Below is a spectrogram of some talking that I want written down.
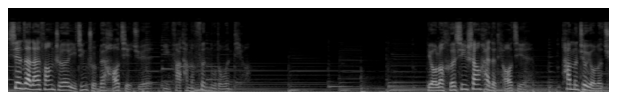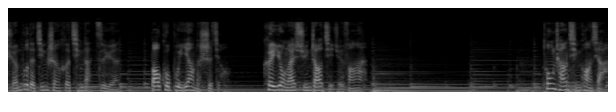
现在，来访者已经准备好解决引发他们愤怒的问题了。有了核心伤害的调节，他们就有了全部的精神和情感资源，包括不一样的视角，可以用来寻找解决方案。通常情况下，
